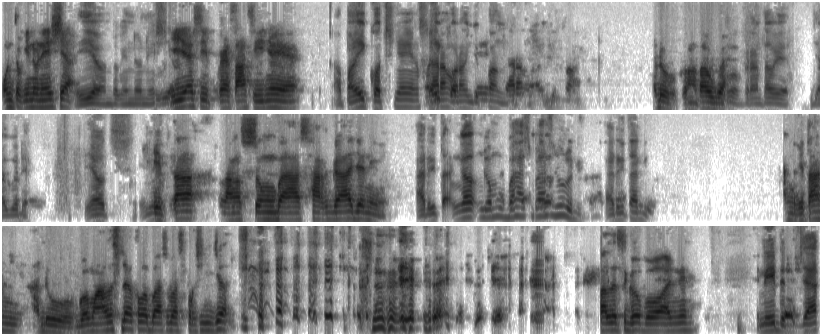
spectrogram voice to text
Untuk Indonesia. Iya, untuk Indonesia. Iya sih prestasinya ya. Apalagi coachnya yang sekarang Apalagi orang Jepang. Sekarang orang Jepang. Aduh, kurang tahu gak? Oh, kurang tahu ya. Jago deh. Ya, ini kita ya. langsung bahas harga aja nih. Arita enggak enggak mau bahas-bahas dulu nih. Arita nih. Andri Tani, aduh, gue males dah kalau bahas-bahas Persija. Males gue bawaannya. Ini dejak.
